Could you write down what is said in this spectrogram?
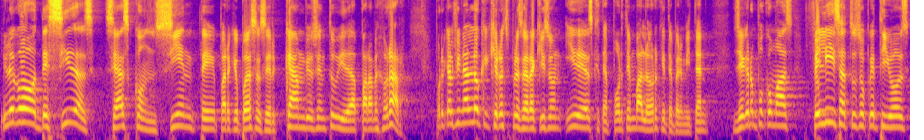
y luego decidas, seas consciente para que puedas hacer cambios en tu vida para mejorar. Porque al final lo que quiero expresar aquí son ideas que te aporten valor, que te permitan llegar un poco más feliz a tus objetivos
